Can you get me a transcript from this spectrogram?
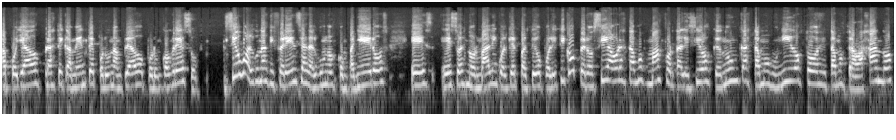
apoyados prácticamente por un ampliado, por un congreso. Sí hubo algunas diferencias de algunos compañeros, es, eso es normal en cualquier partido político, pero sí ahora estamos más fortalecidos que nunca, estamos unidos, todos estamos trabajando.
